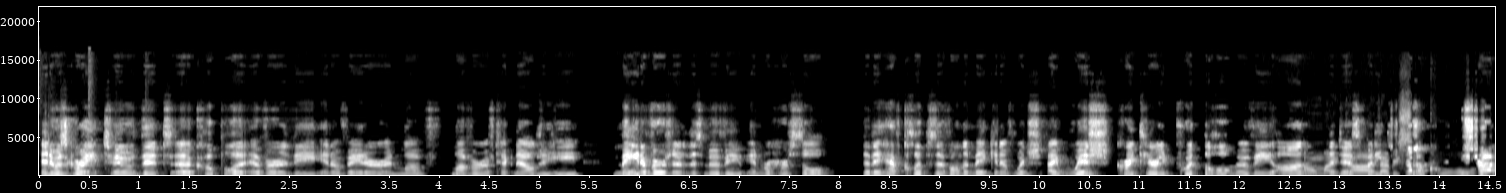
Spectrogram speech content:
And it was great too that uh, Coppola, ever the innovator and love lover of technology, he made a version of this movie in rehearsal that they have clips of on the making of. Which I wish Criterion put the whole movie on Oh my the disc, god, but he that'd be shot, so cool. he shot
